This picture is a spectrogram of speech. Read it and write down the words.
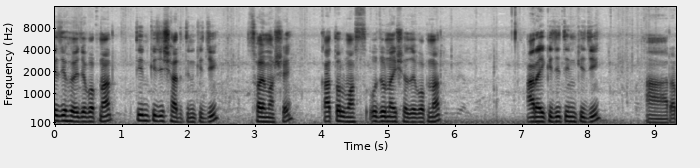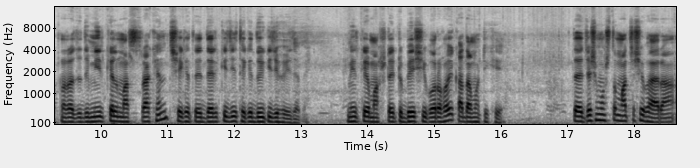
কেজি হয়ে যাবে আপনার তিন কেজি সাড়ে তিন কেজি ছয় মাসে। কাতল মাছ ওজন এসে যাবে আপনার আড়াই কেজি, তিন কেজি। আর আপনারা যদি মিরকেল মাছ রাখেন, সেক্ষেত্রে দেড় কেজি থেকে দুই কেজি হয়ে যাবে। মিরকেল মাছটা একটু বেশি বড় হয় কাদামাটি খেয়ে। তো যে সমস্ত মাছ চাষি ভাইয়ারা,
